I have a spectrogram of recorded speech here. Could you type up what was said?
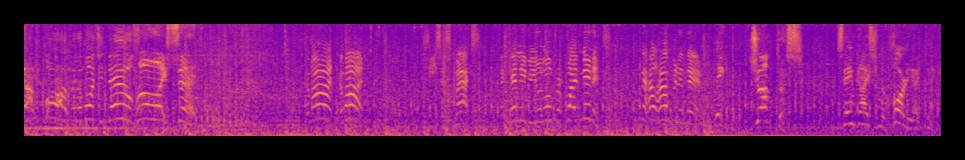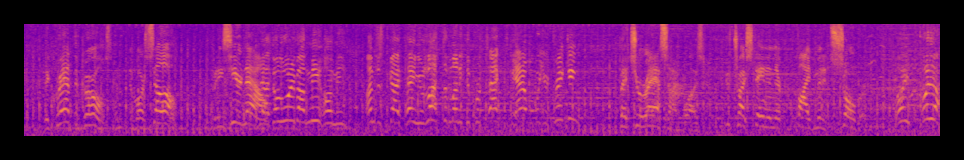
Porra, pelo amor de Deus! All I said! Come on, come on! Jesus, Max! I can't leave you alone for five minutes! What the hell happened in there? They jumped us. Same guys from the party, I think. They grabbed the girls and, and Marcelo, but he's here now. Yeah, don't worry about me, homie. I'm just the guy paying you lots of money to protect me. Yeah, what were you drinking? Bet your ass I was. You try staying in there for five minutes sober. Oi, olha!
